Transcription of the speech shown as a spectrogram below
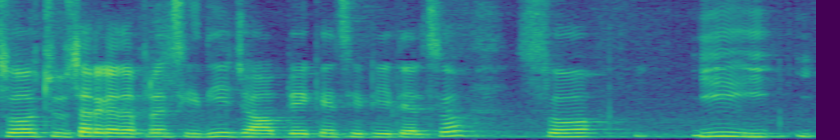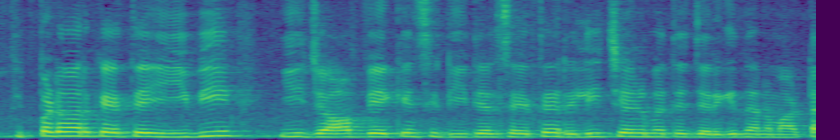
సో చూసారు కదా ఫ్రెండ్స్ ఇది జాబ్ వేకెన్సీ డీటెయిల్స్. సో ఈ ఇప్పటివరకు అయితే ఇవి ఈ జాబ్ వేకెన్సీ డీటెయిల్స్ అయితే రిలీజ్ చేయడం అయితే జరిగిందనమాట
